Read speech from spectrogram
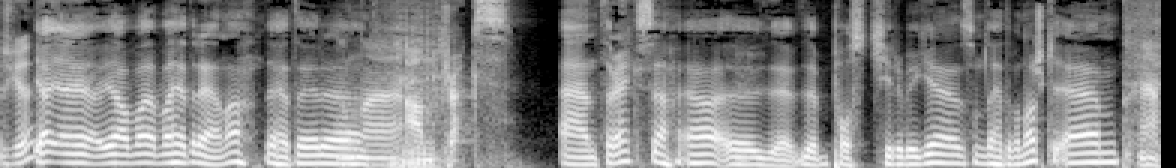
Husker du? Ja, ja, ja, hva, hva heter det igjen, da? Det heter uh, Anthrax. Anthrax, ja. ja eh, som det heter på norsk. Um, Ja.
